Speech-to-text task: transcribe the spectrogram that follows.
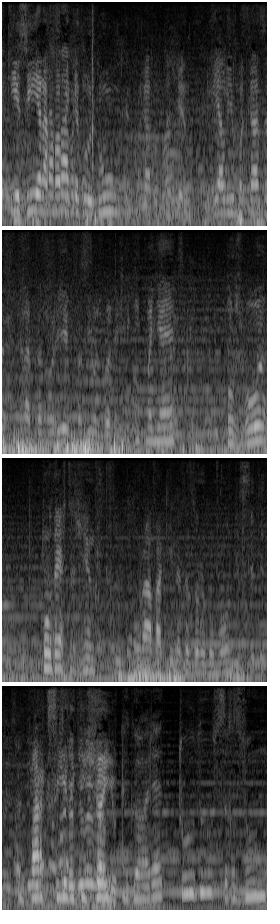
Aqui assim era a fábrica, fábrica. do atum que empregava muita gente. Havia ali uma casa que era a tanoaria que fazia os barris. Aqui de manhã, por Lisboa, toda esta gente que morava aqui nesta zona do mundo, o parque saía daqui cheio. Agora tudo se resume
